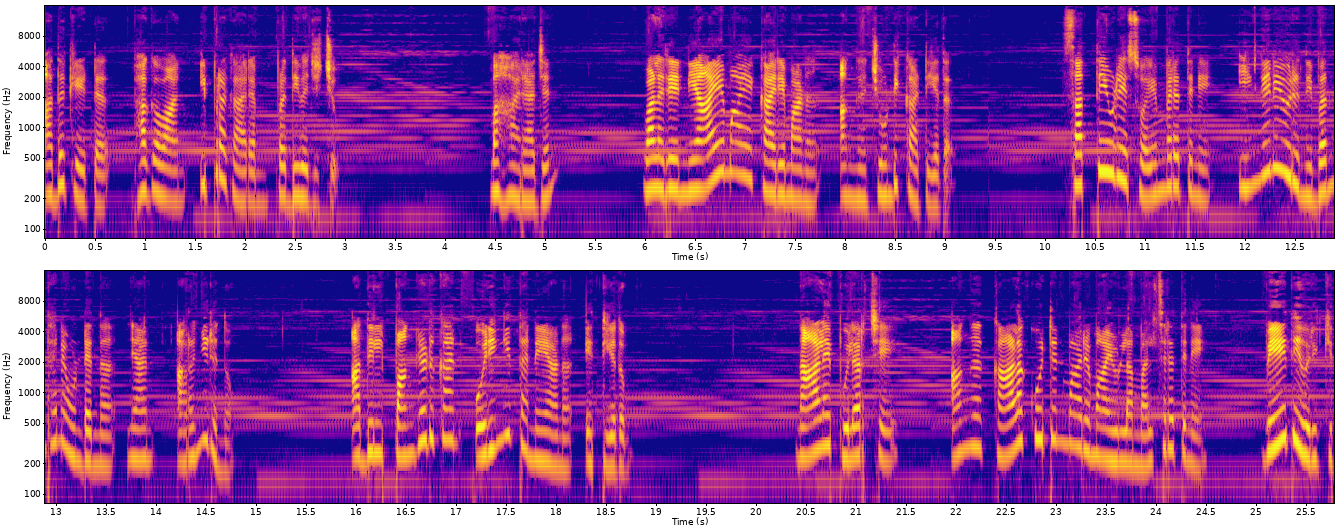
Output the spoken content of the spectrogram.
അത് കേട്ട് ഭഗവാൻ ഇപ്രകാരം പ്രതിവചിച്ചു. മഹാരാജൻ വളരെ ന്യായമായ കാര്യമാണ് അങ്ങ് ചൂണ്ടിക്കാട്ടിയത്. സത്യയുടെ സ്വയംവരത്തിന് ഇങ്ങനെയൊരു നിബന്ധന ഉണ്ടെന്ന് ഞാൻ അറിഞ്ഞിരുന്നു. അതിൽ പങ്കെടുക്കാൻ ഒരുങ്ങിത്തന്നെയാണ് എത്തിയതും. നാളെ പുലർച്ചെ അങ്ങ് കാളക്കൂറ്റന്മാരുമായുള്ള മത്സരത്തിന് വേദി ഒരുക്കി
